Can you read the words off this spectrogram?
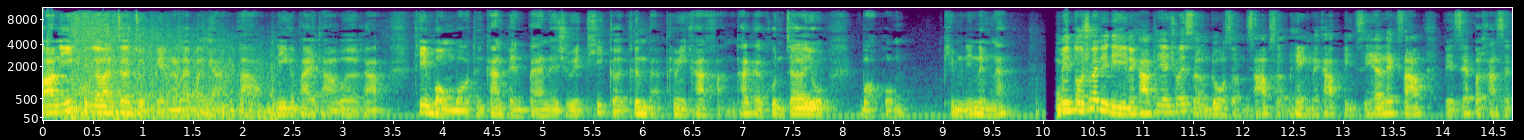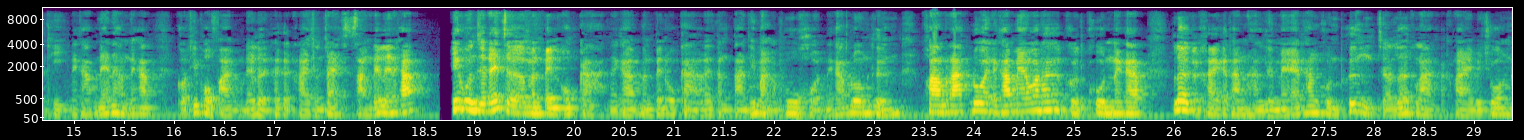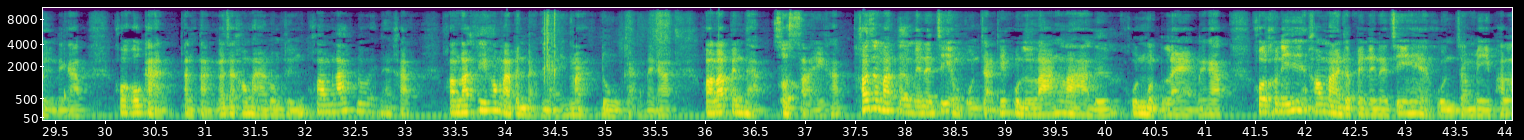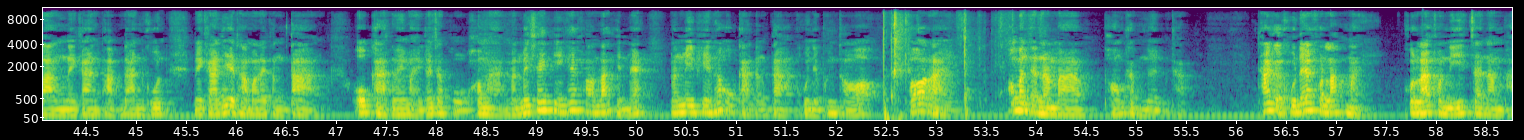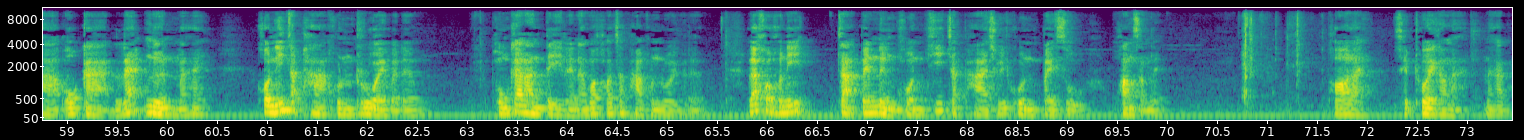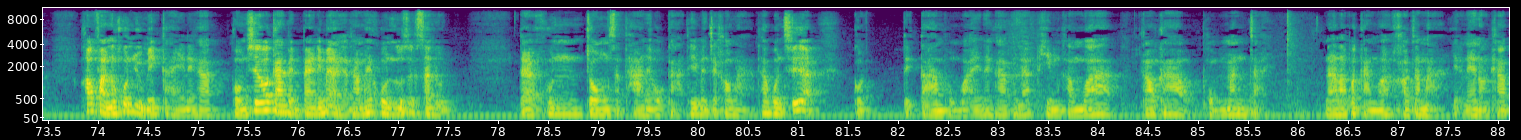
ตอนนี้คุณกำลังเจอจุดเปลี่ยนอะไรบางอย่างหรือเปล่า นี่คือไพ่ทาวเวอร์ครับ ที่บ่งบอกถึงการเปลี่ยนแปลงในชีวิตที่เกิดขึ้นแบบที่มีคาดฝัน ถ้าเกิดคุณเจออยู่บอกผมพิมพ์นิดนึงนะมีตัวช่วยดีๆนะครับที่จะช่วยเสริมดวงเสริมทรัพย์เสริมเฮงนะครับปีเสียเล็กทรัพย์ปีเสียเปิดคานเศรษฐีนะครับแนะนำนะครับกดที่โปรไฟล์ผมได้เลย ถ้าเกิดใครสนใจสั่งได้เลยนะครับ ที่คุณจะได้เจอมันเป็นโอกาสนะครับ มันเป็นโอกาสอะไรต่างๆ ที่มากับผู้คนนะครับ รวมถึงความรักด้วยนะครับ แม้ว่าถ้าเกิดคุณนะครับเลิกกับใครกระทันหัน หรือแม้ทั่งคุณเพิ่งจะเลิกลากับใครไปช่วงหนึ่งนะครับโอกาสต่างๆ ก็จะเข้ามารวมถึงความรักด้วยนะครับ ความรักที่เข้ามาเป็นแบบไหนมาดูกันนะครับ ความรักเป็นแบบสดใสครับเขาจะมาเติม energy ของคุณจากที่คุณล้างลาหรือคุณหมดแรงนะครับ คนคนนี้ที่จะเข้ามาจะเป็น energy ให้คุณจะมีพลังในการผลักดันคุณในการที่จะทำอะไรต่างๆ โอกาสใหม่ ๆ ก็จะโผล่เข้ามามันไม่ใช่เพียงแค่ความรักเห็นไหมมันมีเพียงแค่โอกาสต่างๆ คุณอย่าเพิ่งท้อเพราะอะไร เพราะมันจะนำมาพร้อมกับเงินครับ ถ้าเกิดคุณได้คนรักใหม่ คนรักคนนี้จะนำพาโอกาสและเงินมาให้ คนนี้จะพาคุณรวยกว่าเดิม ผมการันตีเลยนะว่าเขาจะพาคุณรวยกว่าเดิม และคนคนนี้จะเป็นหนึ่งคนที่จะพาชีวิตคุณไปสู่ความสำเร็จ เพราะอะไรสิบถ้วยเข้ามานะครับความฝันของคุณอยู่ไม่ไกลนะครับ ผมเชื่อว่าการเปลี่ยนแปลงนี้ไม่อาจจะทำให้คุณรู้สึกสะดุด แต่คุณจงศรัทธาในโอกาสที่มันจะเข้ามา ถ้าคุณเชื่อกดติดตามผมไว้นะครับ และพิมพ์คำว่า 99 ผมมั่นใจ และรับประกันว่าเขาจะมาอย่างแน่นอนครับ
